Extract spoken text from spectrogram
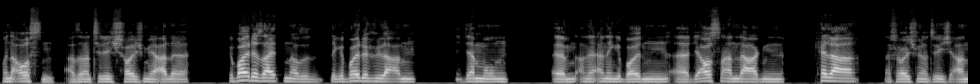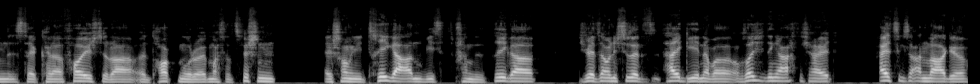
und außen. Also natürlich schaue ich mir alle Gebäudeseiten, also der Gebäudehülle an, die Dämmung ähm, an, den- an den Gebäuden, äh, die Außenanlagen, Keller. Da schaue ich mir natürlich an, ist der Keller feucht oder äh, trocken oder irgendwas dazwischen. Ich schaue mir die Träger an, wie ist der Zustand der Träger. Ich will jetzt auch nicht zu sehr ins Detail gehen, aber auf solche Dinge achte ich halt. Heizungsanlage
